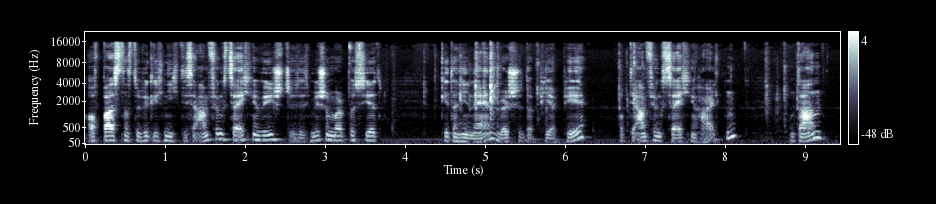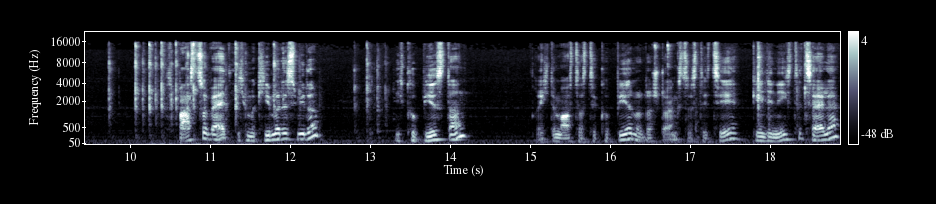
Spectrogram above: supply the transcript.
Aufpassen, dass du wirklich nicht diese Anführungszeichen erwischt. Das ist mir schon mal passiert. Gehe dann hinein, lösche da PHP, habe die Anführungszeichen erhalten und dann, passt soweit, ich markiere mir das wieder. Ich kopiere es dann, rechte Maustaste kopieren oder Steuerungstaste C, gehe in die nächste Zeile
